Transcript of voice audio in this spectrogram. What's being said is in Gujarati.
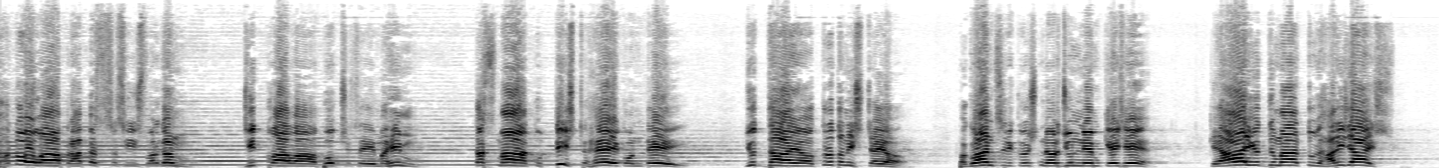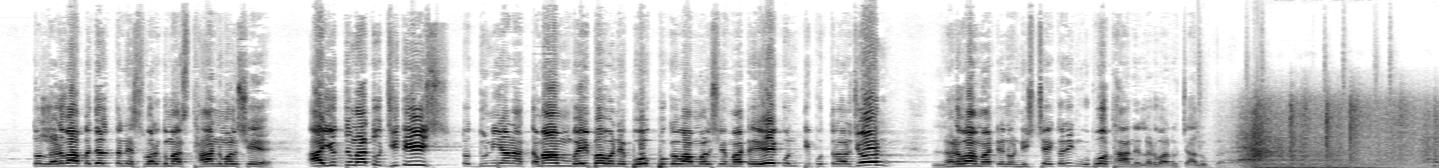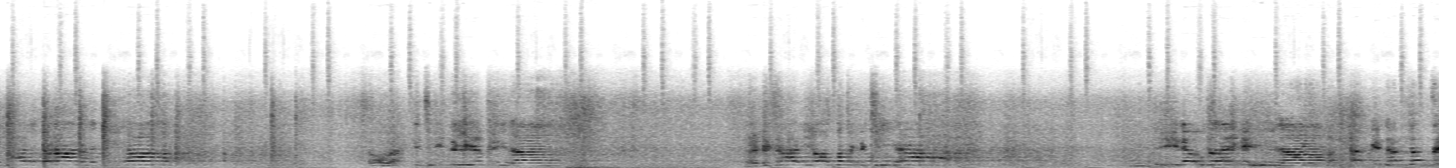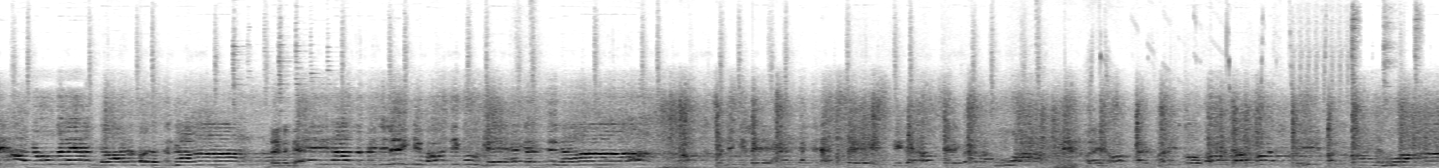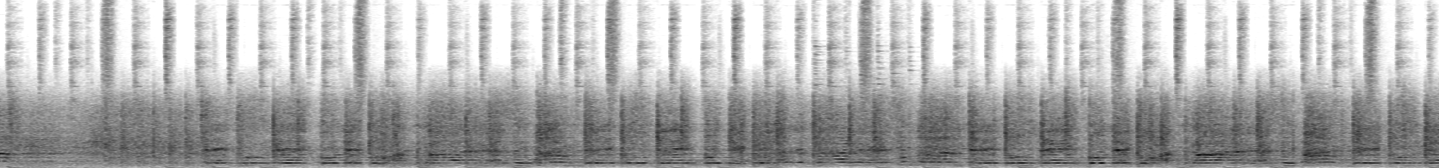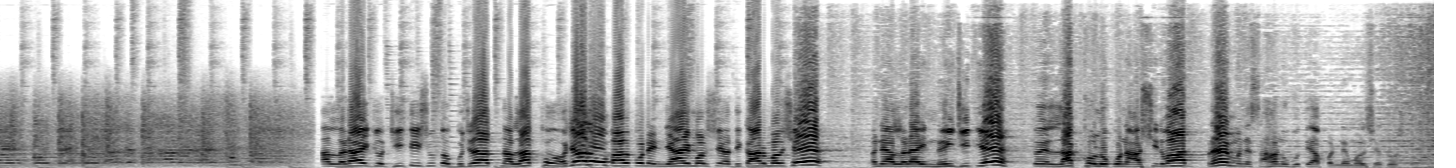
હતો વા પ્રાપ્સ્યસી સ્વર્ગમ જીત્વા વા ભોક્ષસે મહિમ તસ્માત ઉત્તિષ્ઠ હે કોંતે યુદ્ધાય કૃત નિશ્ચય ભગવાન શ્રી કૃષ્ણ અર્જુનને એમ કહે છે કે આ યુદ્ધમાં તું હારી જાઈશ તો લડવા બદલ તને સ્વર્ગમાં સ્થાન મળશે આ યુદ્ધમાં તું જીતીશ તો દુનિયાના તમામ વૈભવ અને ભોગ ભોગવવા મળશે માટે હે કુંતી પુત્ર અર્જુન લડવા માટેનો નિશ્ચય કરીને ઊભો થા અને લડવાનું ચાલુ કર Every time you go for the key, you know, like you know, every time something I go for the end, I'm gonna put it in. Then the pain out of me, you think you're about to go get it. આ લડાઈ જો જીતીશું તો ગુજરાતના લાખો, હજારો બાળકોને ન્યાય મળશે, અધિકાર મળશે અને આ લડાઈ નહીં જીતીએ તો એ લાખો લોકોના આશીર્વાદ, પ્રેમ અને સહાનુભૂતિ આપણને મળશે, દોસ્તો.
